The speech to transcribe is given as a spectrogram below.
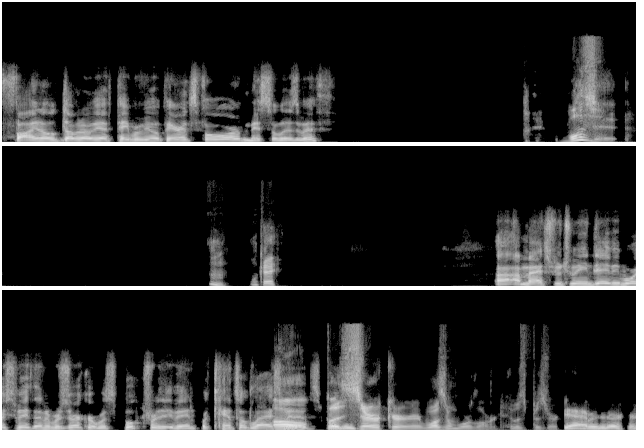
Oh. Final WWF pay per view appearance for Miss Elizabeth. was it? Hmm. Okay. Uh, a match between Davey Boy Smith and a Berserker was booked for the event, but canceled last Oh, minute. Berserker. It wasn't Warlord. It was Berserker. Yeah, Berserker.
